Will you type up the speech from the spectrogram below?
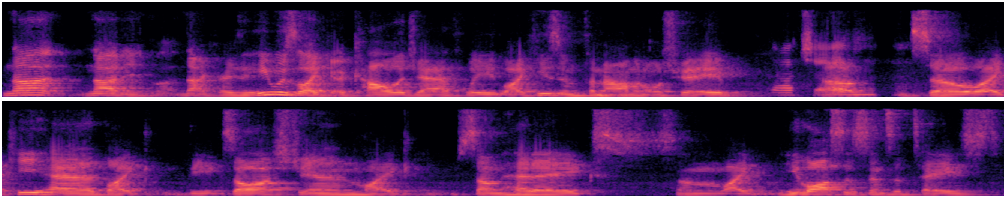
Not not not crazy. He was like a college athlete. Like he's in phenomenal shape. Gotcha. Um, so like he had like the exhaustion, like some headaches, some like he lost his sense of taste.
